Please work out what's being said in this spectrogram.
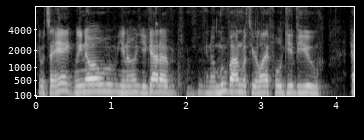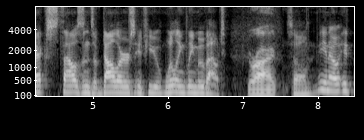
they would say, "Hey, we know you know you got to you know move on with your life. We'll give you X thousands of dollars if you willingly move out." Right. So you know, it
